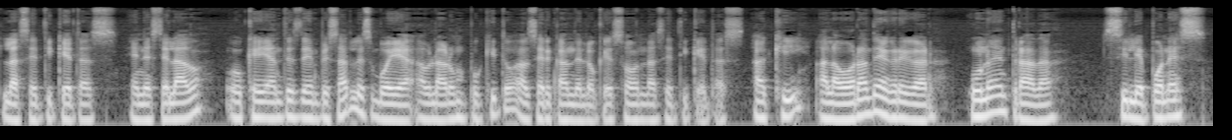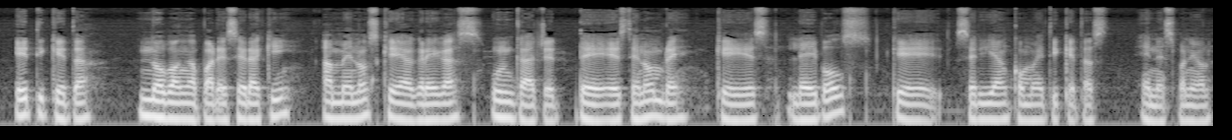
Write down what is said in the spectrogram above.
las etiquetas en este lado. Ok, antes de empezar les voy a hablar un poquito acerca de lo que son las etiquetas. Aquí, a la hora de agregar una entrada, si le pones etiqueta, no van a aparecer aquí a menos que agregas un gadget de este nombre que es labels que serían como etiquetas en español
